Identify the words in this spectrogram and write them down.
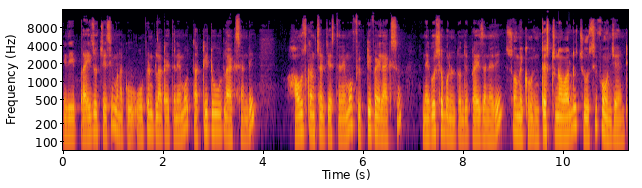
ఇది ప్రైస్ వచ్చేసి మనకు ఓపెన్ ప్లాట్ అయితేనేమో థర్టీ టూ ల్యాక్స్ అండి. హౌస్ కన్స్ట్రక్ట్ చేస్తేనేమో ఫిఫ్టీ ఫైవ్ ల్యాక్స్ నెగోషియబుల్ ఉంటుంది ప్రైస్ అనేది. సో మీకు ఇంట్రెస్ట్ ఉన్న వాళ్ళు చూసి ఫోన్ చేయండి.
